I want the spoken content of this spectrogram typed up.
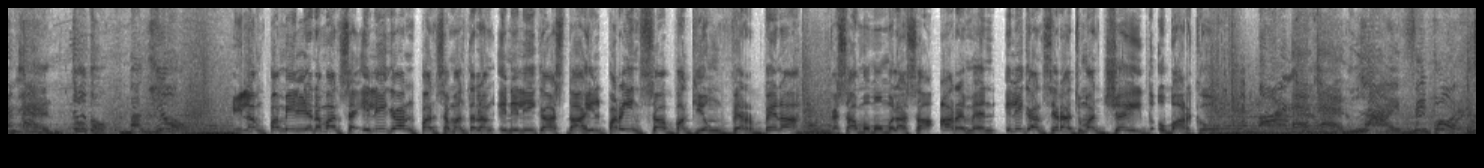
RMN Tutok Bagyo Ilang pamilya naman sa Iligan pansamantalang inilikas dahil pa rin sa bagyong Verbena. Kasama mo mula sa RMN Iligan si Radyoman Jade Ubarco. RMN Live Reports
